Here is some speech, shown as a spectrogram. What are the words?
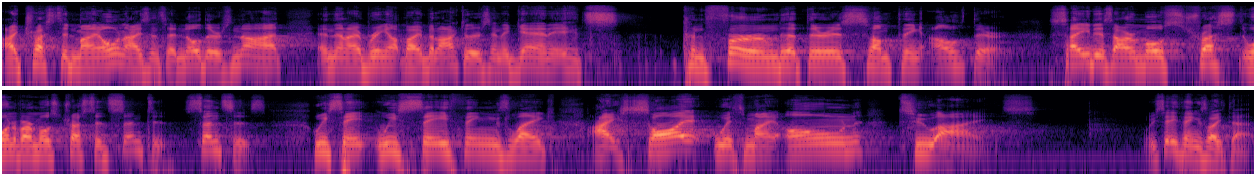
I trusted my own eyes and said, No, there's not. And then I bring up my binoculars, and again, it's confirmed that there is something out there. Sight is our most trust, one of our most trusted senses. We say, we say things like, I saw it with my own two eyes. We say things like that.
